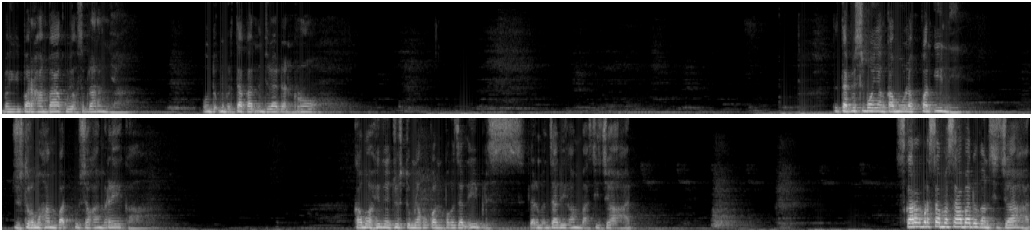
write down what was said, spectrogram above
bagi para hambaku yang sebenarnya untuk memberitakan Injil dan Roh. Tetapi semua yang kamu lakukan ini justru menghambat usaha mereka. Kamu akhirnya justru melakukan pekerjaan iblis dan menjadi hamba si jahat. Sekarang bersama-sama dengan si jahat,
